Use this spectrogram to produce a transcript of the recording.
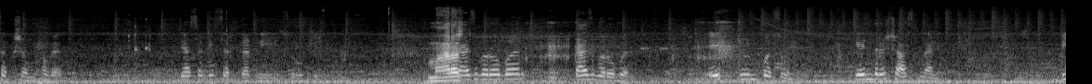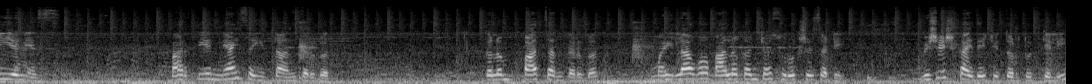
सक्षम हव्यात यासाठी सरकारने सुरू केली. महाराष्ट्र त्याचबरोबर त्याचबरोबर एक जूनपासून केंद्र शासनाने बी एन एस भारतीय न्याय संहिता अंतर्गत कलम पाच अंतर्गत महिला व बालकांच्या सुरक्षेसाठी विशेष कायद्याची तरतूद केली.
